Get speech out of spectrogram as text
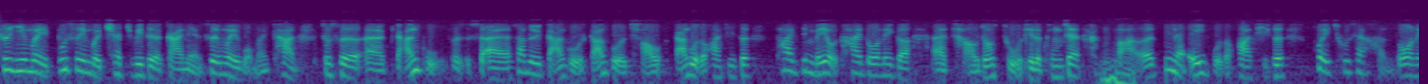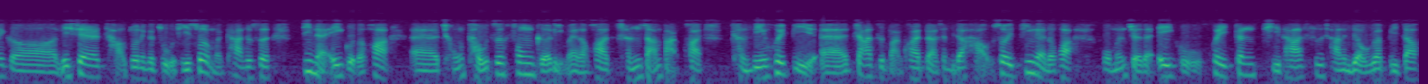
是因为不是因为 ChatGPT 的概念，是因为我们看就是呃港股呃相对于港股港股炒港股的话，其实。它已经没有太多那个呃炒作主题的空间，反而进了 A 股的话，其实会出现很多那个一些炒作那个主题。所以我们看就是今年 A 股的话，呃，从投资风格里面的话，成长板块肯定会比呃价值板块表现比较好。所以今年的话，我们觉得 A 股会跟其他市场有个比较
